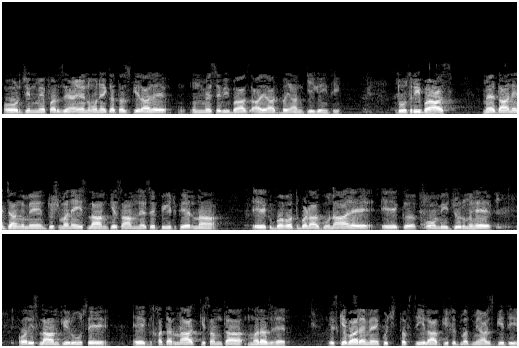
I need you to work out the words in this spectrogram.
اور جن میں فرض عین ہونے کا تذکرہ ہے، ان میں سے بھی بعض آیات بیان کی گئی تھی دوسری بحث، میدان جنگ میں دشمن اسلام کے سامنے سے پیٹ پھیرنا ایک بہت بڑا گناہ ہے، ایک قومی جرم ہے اور اسلام کی روح سے ایک خطرناک قسم کا مرض ہے۔ اس کے بارے میں کچھ تفصیل آپ کی خدمت میں عرض کی تھی۔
